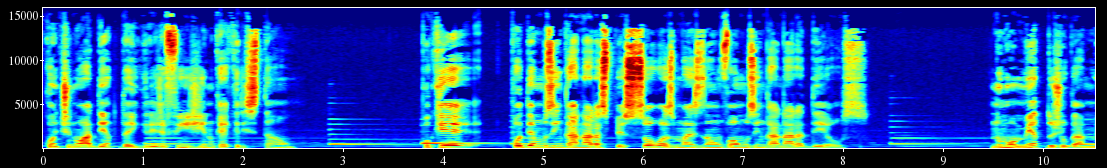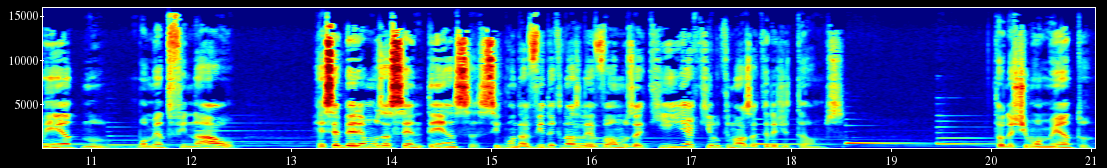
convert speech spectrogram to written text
continuar dentro da igreja fingindo que é cristão. Porque podemos enganar as pessoas, mas não vamos enganar a Deus. No momento do julgamento, no momento final, receberemos a sentença segundo a vida que nós levamos aqui e aquilo que nós acreditamos. Então, neste momento,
